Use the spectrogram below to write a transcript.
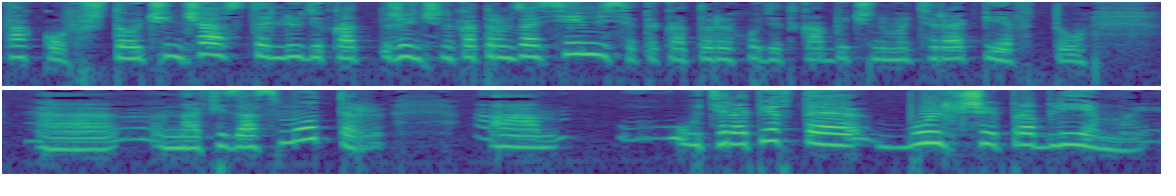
таков, что очень часто люди, женщины, которым за 70, и которые ходят к обычному терапевту э, на физосмотр, а, у терапевта большие проблемы.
